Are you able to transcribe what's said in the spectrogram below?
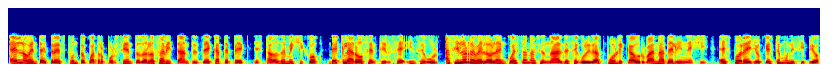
El 93.4% de los habitantes de Catepec, Estado de México, declaró sentirse inseguro. Así lo reveló la encuesta nacional de seguridad pública urbana del INEGI. Es por ello que este municipio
